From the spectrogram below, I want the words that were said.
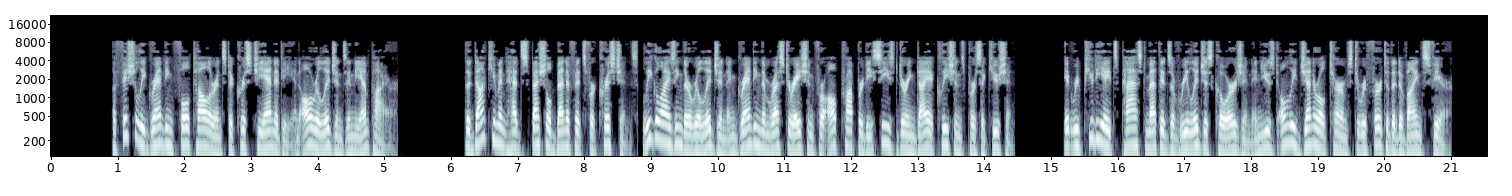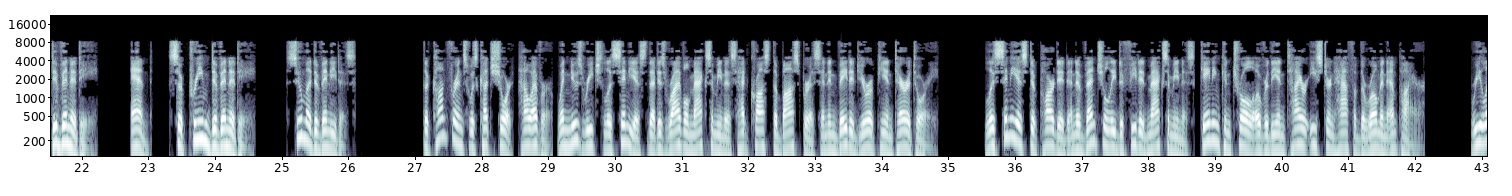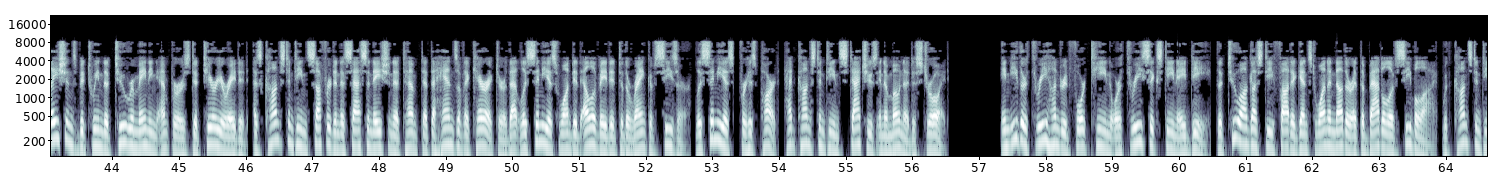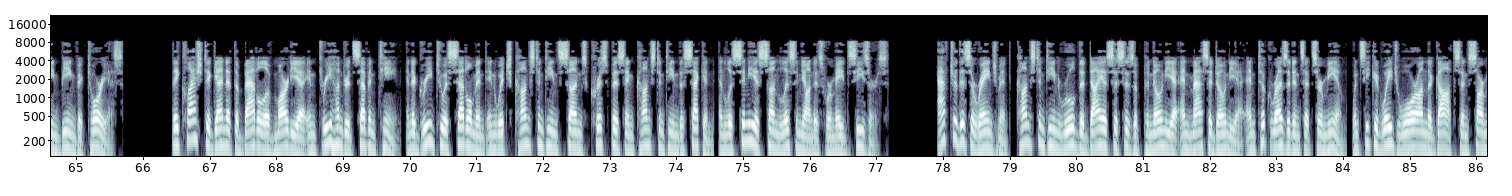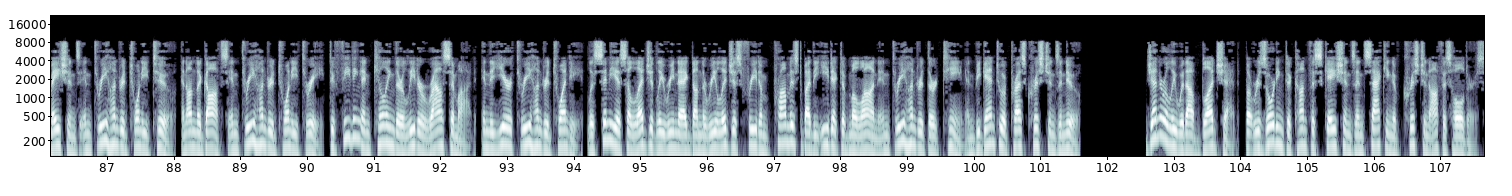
officially granting full tolerance to Christianity and all religions in the empire. The document had special benefits for Christians, legalizing their religion and granting them restoration for all property seized during Diocletian's persecution. It repudiates past methods of religious coercion and used only general terms to refer to the divine sphere. Divinity and supreme divinity, summa divinitas. The conference was cut short, however, when news reached Licinius that his rival Maximinus had crossed the Bosporus and invaded European territory. Licinius departed and eventually defeated Maximinus, gaining control over the entire eastern half of the Roman Empire. Relations between the two remaining emperors deteriorated, as Constantine suffered an assassination attempt at the hands of a character that Licinius wanted elevated to the rank of Caesar. Licinius, for his part, had Constantine's statues in Emona destroyed. In either 314 or 316 AD, the two Augusti fought against one another at the Battle of Cibalae, with Constantine being victorious. They clashed again at the Battle of Mardia in 317, and agreed to a settlement in which Constantine's sons Crispus and Constantine II, and Licinius' son Licinianus were made Caesars. After this arrangement, Constantine ruled the dioceses of Pannonia and Macedonia and took residence at Sirmium, whence he could wage war on the Goths and Sarmatians in 322, and on the Goths in 323, defeating and killing their leader Rausimod. In the year 320, Licinius allegedly reneged on the religious freedom promised by the Edict of Milan in 313 and began to oppress Christians anew, generally without bloodshed, but resorting to confiscations and sacking of Christian office holders.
